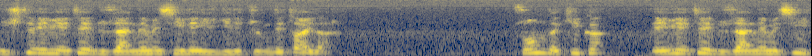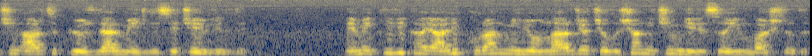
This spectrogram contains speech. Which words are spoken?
İşte EYT düzenlemesiyle ilgili tüm detaylar. Son dakika, EYT düzenlemesi için artık gözler meclise çevrildi. Emeklilik hayali kuran milyonlarca çalışan için geri sayım başladı.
